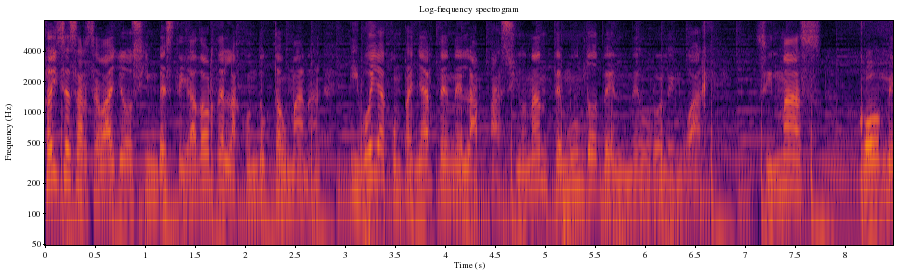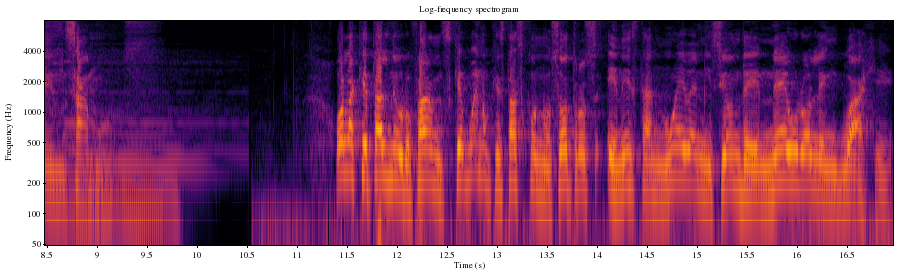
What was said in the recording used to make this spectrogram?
Soy César Ceballos, investigador de la conducta humana, y voy a acompañarte en el apasionante mundo del neurolenguaje. Sin más, comenzamos. Hola, ¿qué tal neurofans? Qué bueno que estás con nosotros en esta nueva emisión de Neurolenguaje,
